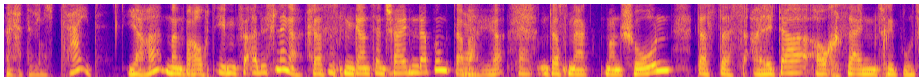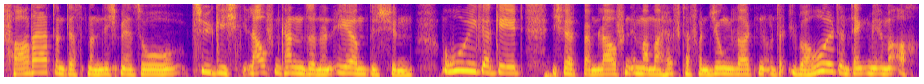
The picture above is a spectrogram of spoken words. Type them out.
man hat so wenig Zeit. Ja, man braucht eben für alles länger. Das ist ein ganz entscheidender Punkt dabei. Ja, ja. Und das merkt man schon, dass das Alter auch seinen Tribut fordert und dass man nicht mehr so zügig laufen kann, sondern eher ein bisschen ruhiger geht. Ich werde beim Laufen immer mal öfter von jungen Leuten überholt und denke mir immer, ach,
